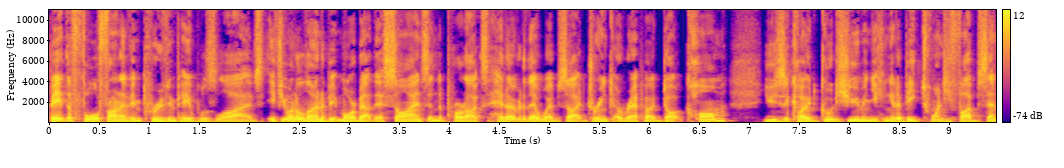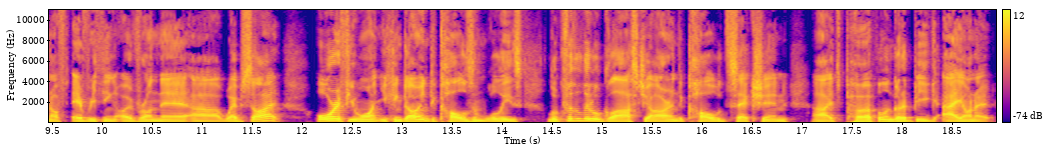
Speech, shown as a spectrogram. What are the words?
be at the forefront of improving people's lives. If you want to learn a bit more about their science and the products, head over to their website, drinkarepa.com. Use the code GOODHUMAN. You can get a big 25% off everything over on their uh, website. Or if you want, you can go into Coles and Woolies, look for the little glass jar in the cold section. Uh, it's purple and got a big A on it.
